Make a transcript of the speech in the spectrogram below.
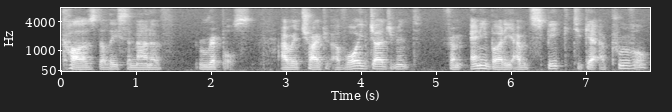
cause the least amount of ripples. I would try to avoid judgment from anybody. I would speak to get approval,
